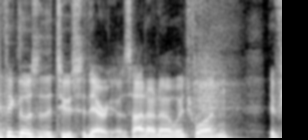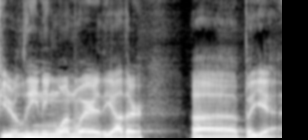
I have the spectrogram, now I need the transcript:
think those are the two scenarios. I don't know which one. If you're leaning one way or the other, uh, but yeah,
